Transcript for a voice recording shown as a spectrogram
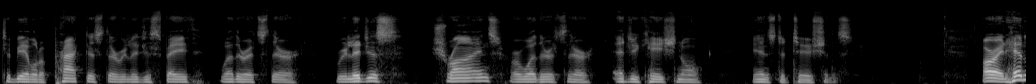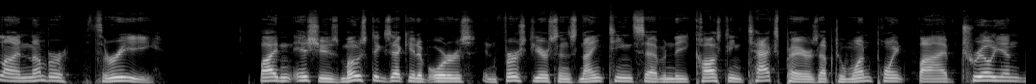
to be able to practice their religious faith, whether it's their religious shrines or whether it's their educational institutions. All right, headline number three Biden issues most executive orders in first year since 1970, costing taxpayers up to $1.5 trillion.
